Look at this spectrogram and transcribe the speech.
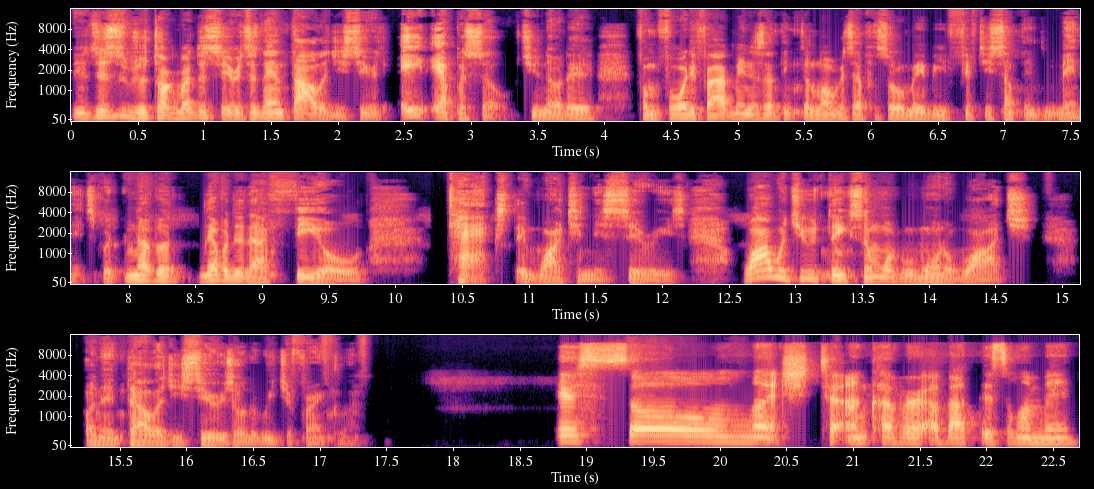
this is we're talking about the series. It's an anthology series, eight episodes. You know, they from forty five minutes. I think the longest episode maybe fifty something minutes. But never never did I feel taxed in watching this series. Why would you think someone would want to watch an anthology series on Aretha Franklin? There's so much to uncover about this woman.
